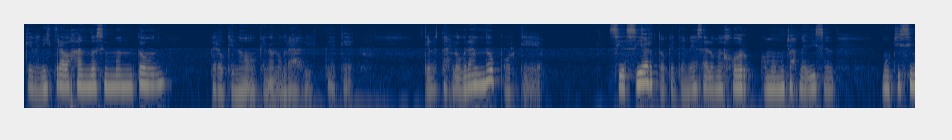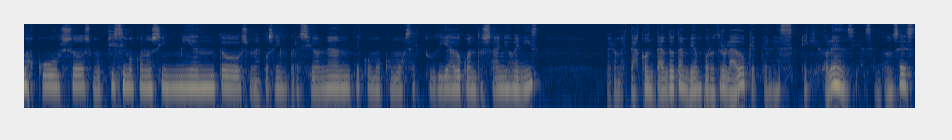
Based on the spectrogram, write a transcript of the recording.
que venís trabajando hace un montón, pero que no, que no lográs, ¿viste? Que, que no estás logrando porque si es cierto que tenés a lo mejor, como muchas me dicen, muchísimos cursos, muchísimo conocimiento, es una cosa impresionante como, como has estudiado, cuántos años venís, pero me estás contando también por otro lado que tenés X dolencias. Entonces,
